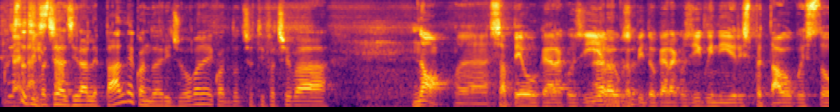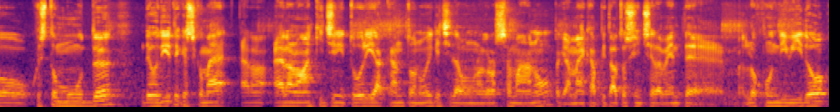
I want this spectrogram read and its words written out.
Questo Beh, ti faceva sta. girare le palle quando eri giovane, quando cioè, ti faceva No, eh, sapevo che era così, Era avevo così. capito che era così, quindi rispettavo questo, questo mood. Devo dirti che secondo me erano, erano anche i genitori accanto a noi che ci davano una grossa mano, perché a me è capitato sinceramente, eh, lo condivido,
